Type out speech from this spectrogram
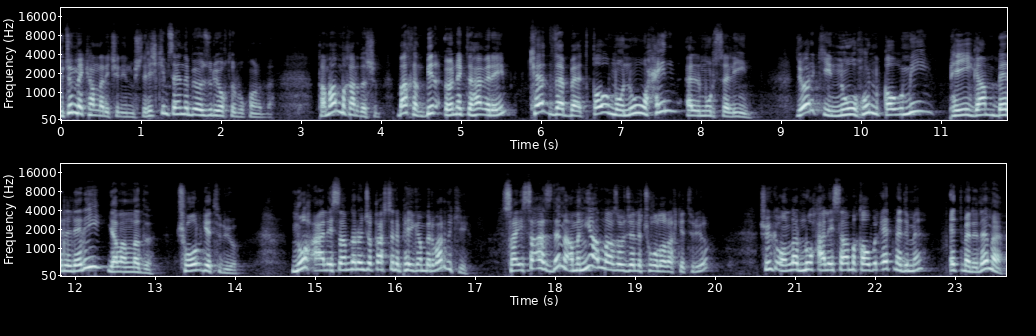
Bütün mekanlar için inmiştir. Hiç kimsenin de bir özrü yoktur bu konuda. Tamam mı kardeşim? Bakın bir örnek daha vereyim. Kezzebet kavmu Nuhin el murselin. Diyor ki Nuh'un kavmi peygamberleri yalanladı. Çoğul getiriyor. Nuh aleyhisselamdan önce kaç tane peygamber vardı ki? Sayısı az değil mi? Ama niye Allah azze ve celle çoğul olarak getiriyor? Çünkü onlar Nuh aleyhisselamı kabul etmedi mi? Etmedi değil mi?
